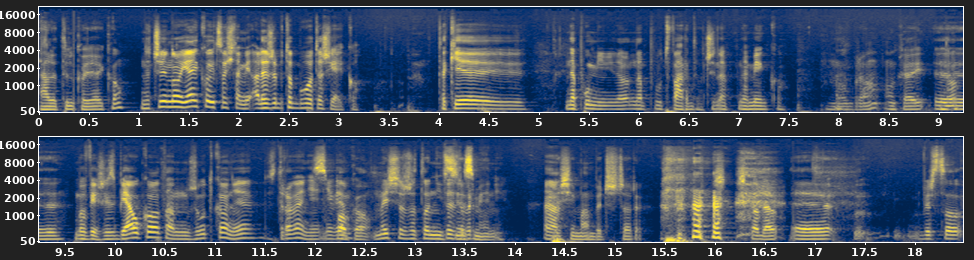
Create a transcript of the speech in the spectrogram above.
Ale tylko jajko? Znaczy, no jajko i coś tam, ale żeby to było też jajko. Takie na pół, no, na pół twardo, czy na, na miękko. Dobra, okej. No. Yy, Bo wiesz, jest białko, tam żółtko, nie? Zdrowe, nie, nie wiem. Spoko. Myślę, że to nic To nie dobre- zmieni, A, jeśli mam być szczery. szkoda. E, Wiesz co,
